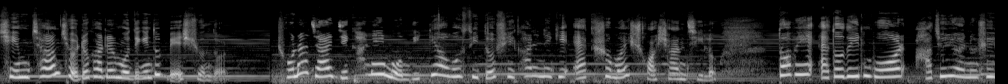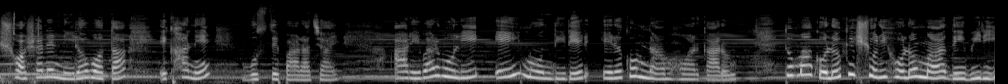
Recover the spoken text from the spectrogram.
ছিমছাম, ছোটোখাটোর মধ্যে কিন্তু বেশ সুন্দর। শোনা যায় যেখানে এই মন্দিরটি অবস্থিত, সেখানে নাকি এক সময় শ্মশান ছিল। তবে এতদিন পর আজও যেন সেই শ্মশানের নীরবতা এখানে বুঝতে পারা যায়। আর এবার বলি, এই মন্দিরের এরকম নাম হওয়ার কারণ। তো মা গোলকেশ্বরী হলো মা দেবীরই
